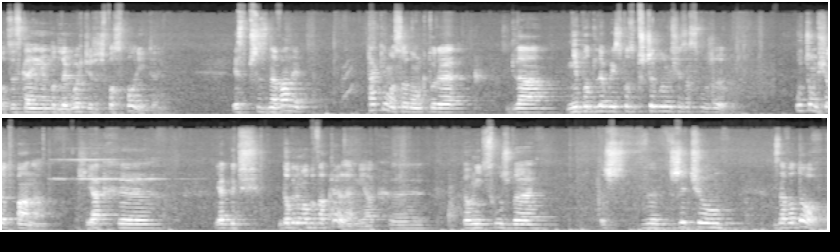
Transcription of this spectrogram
odzyskania niepodległości Rzeczpospolitej jest przyznawany takim osobom, które dla niepodległej w sposób szczególny się zasłużyły. Uczą się od Pana, jak, e, jak być dobrym obywatelem, jak e, pełnić służbę też w, w życiu zawodowym.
